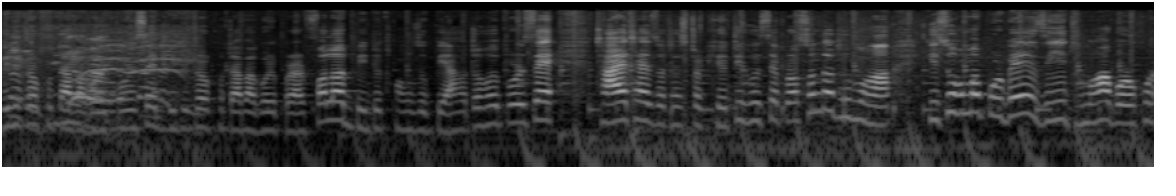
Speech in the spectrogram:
বিদ্যুতৰ খুঁটা বাগৰি পৰিছে। বিদ্যুতৰ খুঁটা বাগৰি পৰাৰ ফলত বিদ্যুৎ সংযোগ ব্যাহত হৈ পৰিছে। ঠায়ে ঠায়ে যথেষ্ট ক্ষতি হৈছে। প্ৰচণ্ড ধুমুহা। কিছু সময় পূৰ্বে যি ধুমুহা বৰষুণ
